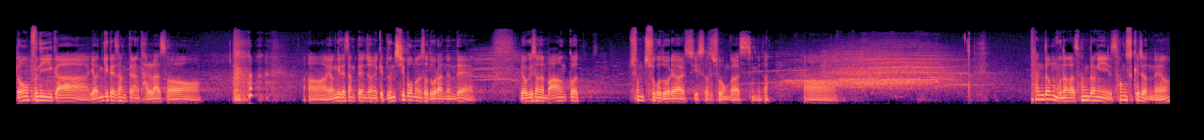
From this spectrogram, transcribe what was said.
너무 분위기가 연기대상 때랑 달라서 어, 연기대상 때는 좀 이렇게 눈치 보면서 놀았는데 여기서는 마음껏 춤추고 노래할 수 있어서 좋은 것 같습니다. 어, 팬덤 문화가 상당히 성숙해졌네요.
